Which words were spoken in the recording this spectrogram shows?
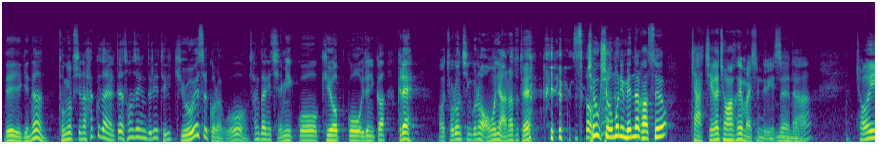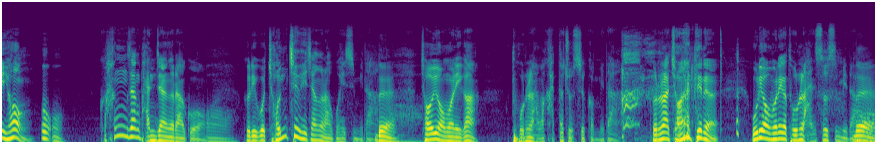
내 얘기는 동엽 씨는 학교 다닐 때 선생님들이 되게 귀여워했을 거라고 상당히 재밌고 귀엽고 이러니까 그래 어, 저런 친구는 어머니 안 와도 돼 이러면서 최욱 씨 어머니 맨날 갔어요? 자, 제가 정확하게 말씀드리겠습니다. 네네. 저희 형 어, 어. 그 항상 반장을 하고 어. 그리고 전체 회장을 하고 했습니다. 네. 저희 어머니가 돈을 아마 갖다 줬을 겁니다. 그러나 저한테는 우리 어머니가 돈을 안 썼습니다. 네.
